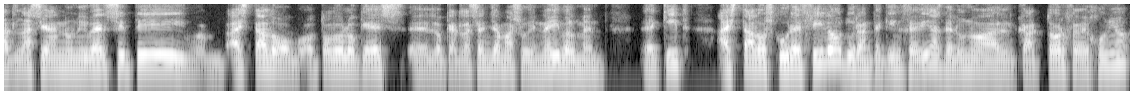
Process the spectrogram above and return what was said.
Atlassian University ha estado, o todo lo que es eh, lo que Atlassian llama su enablement kit, ha estado oscurecido durante 15 días, del 1 al 14 de junio,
